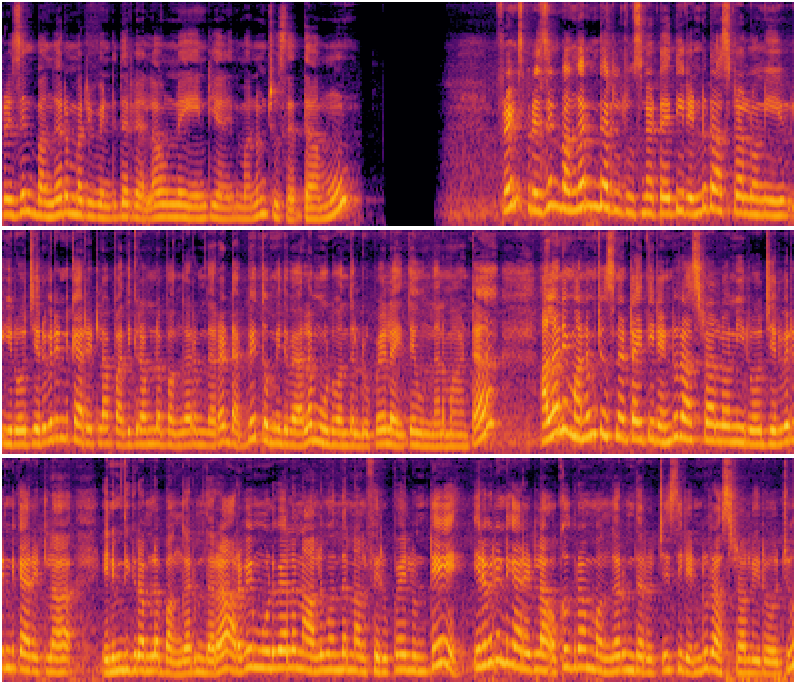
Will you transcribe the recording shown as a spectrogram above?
ప్రజెంట్ బంగారం మరియు వెండి ధరలు ఎలా ఉన్నాయి ఏంటి అనేది మనం చూసేద్దాము. ఫ్రెండ్స్ ప్రజెంట్ బంగారం ధరలు చూసినట్టయితే ఈ రెండు రాష్ట్రాల్లోని ఈ- ఈరోజు ఇరవై రెండు క్యారెట్ల పది గ్రాముల బంగారం ధర డెబ్బై తొమ్మిది వేల మూడు వందల రూపాయలు అయితే ఉందన్నమాట. అలానే మనం చూసినట్టయితే రెండు రాష్ట్రాల్లోని ఈరోజు ఇరవై రెండు క్యారెట్ల ఎనిమిది గ్రాముల బంగారం ధర అరవై మూడు వేల నాలుగు వందల నలభై రూపాయలు ఉంటే ఇరవై రెండు క్యారెట్ల ఒక గ్రామ్ బంగారం ధర వచ్చేసి రెండు రాష్ట్రాలు ఈరోజు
